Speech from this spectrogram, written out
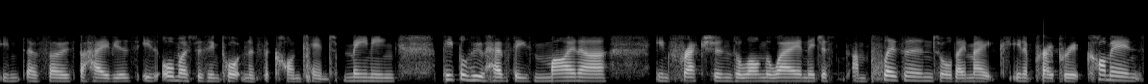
in, of those behaviours is almost as important as the content. Meaning, people who have these minor infractions along the way and they're just unpleasant or they make inappropriate comments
